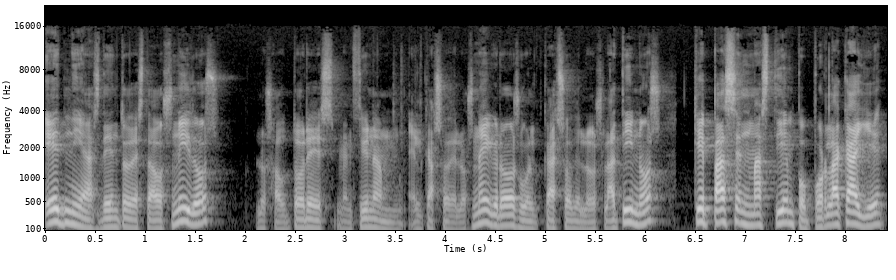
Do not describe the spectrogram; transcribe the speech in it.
etnias dentro de Estados Unidos, los autores mencionan el caso de los negros o el caso de los latinos, que pasen más tiempo por la calle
